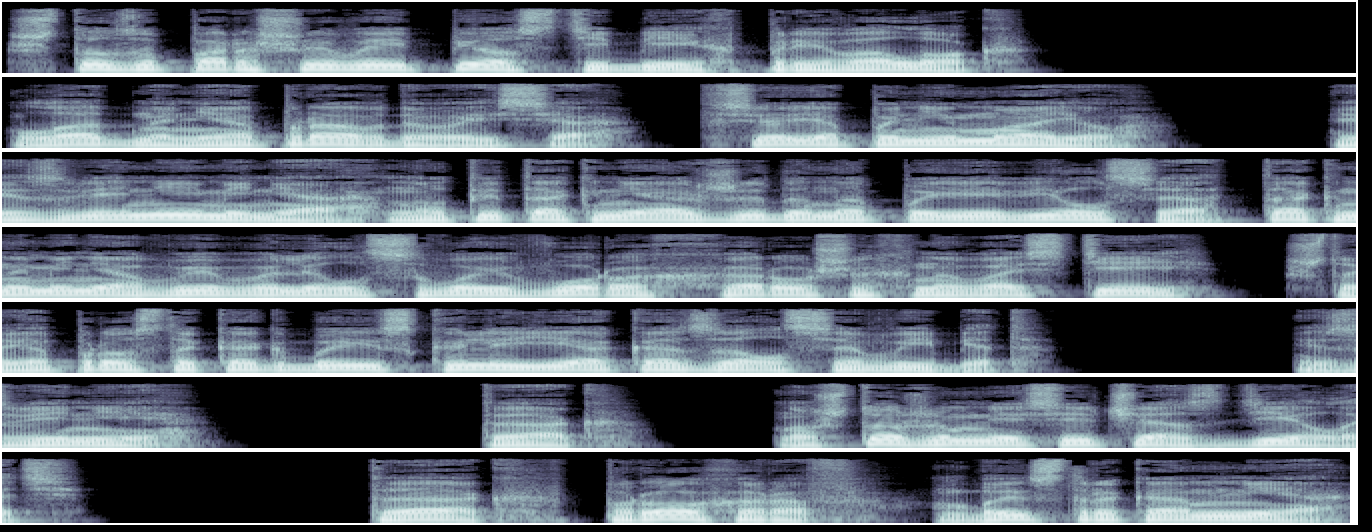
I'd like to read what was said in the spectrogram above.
Что за паршивый пес тебе их приволок? Ладно, не оправдывайся, все я понимаю. Извини меня, но ты так неожиданно появился, так на меня вывалил свой ворох хороших новостей, что я просто как бы из колеи оказался выбит. Извини. Так, ну что же мне сейчас делать? Так, Прохоров, быстро ко мне.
